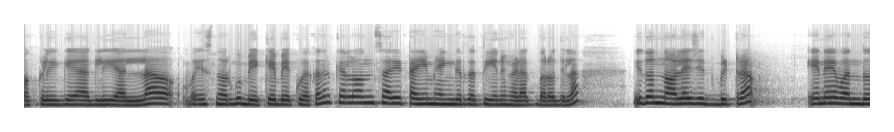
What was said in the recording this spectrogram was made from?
ಮಕ್ಕಳಿಗೆ ಆಗಲಿ ಎಲ್ಲ ವಯಸ್ಸಿನವ್ರಿಗೂ ಬೇಕೇ ಬೇಕು. ಯಾಕಂದ್ರೆ ಕೆಲವೊಂದು ಸಾರಿ ಟೈಮ್ ಹೆಂಗಿರ್ತೈತಿ ಏನು ಹೇಳಕ್ಕೆ ಬರೋದಿಲ್ಲ. ಇದೊಂದು ನಾಲೆಜ್ ಇದ್ಬಿಟ್ರೆ ಏನೇ ಒಂದು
